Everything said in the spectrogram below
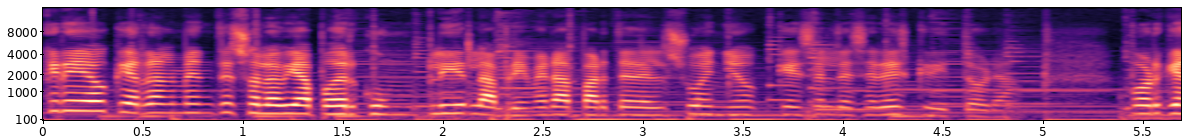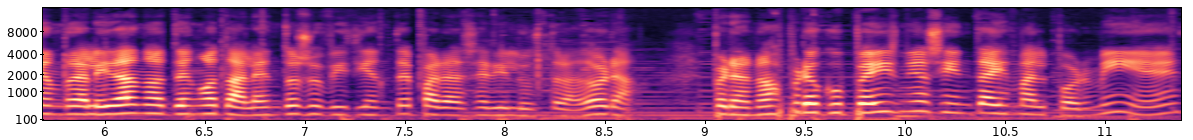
creo que realmente solo voy a poder cumplir la primera parte del sueño, que es el de ser escritora. Porque en realidad no tengo talento suficiente para ser ilustradora. Pero no os preocupéis ni os sintáis mal por mí, ¿eh?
